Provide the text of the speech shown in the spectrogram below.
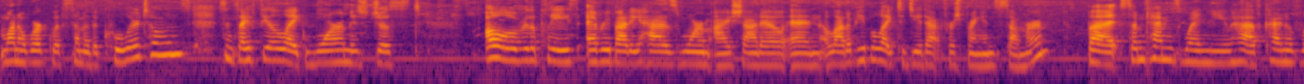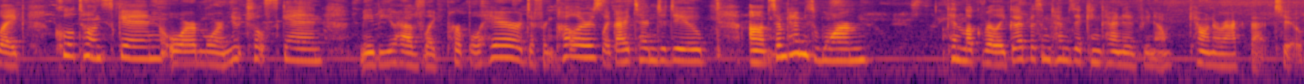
want to work with some of the cooler tones since I feel like warm is just all over the place. Everybody has warm eyeshadow and a lot of people like to do that for spring and summer but sometimes when you have kind of like cool tone skin or more neutral skin, maybe you have like purple hair or different colors like I tend to do, um, sometimes warm can look really good, but sometimes it can kind of, you know, counteract that too.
